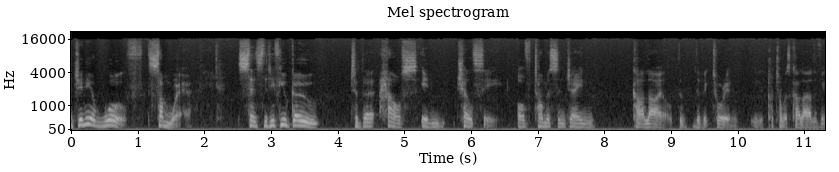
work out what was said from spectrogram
Virginia Woolf somewhere says that if you go to the house in Chelsea of Thomas and Jane Carlyle, the, the Victorian, Thomas Carlyle, the,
